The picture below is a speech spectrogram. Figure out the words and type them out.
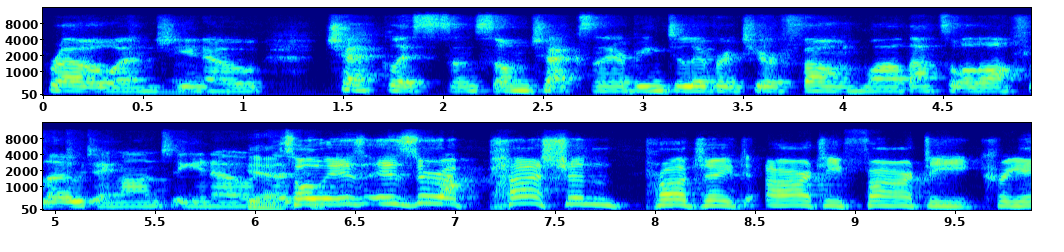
Pro and, you know, checklists and some checks and they're being delivered to your phone while that's all offloading onto, you know. Yeah. the- So is is there a passion project arty farty creative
